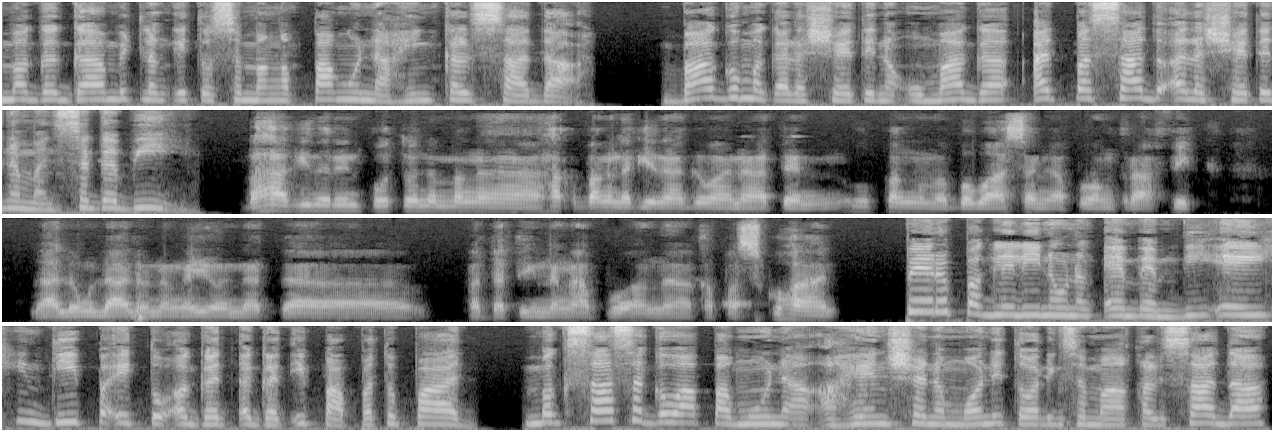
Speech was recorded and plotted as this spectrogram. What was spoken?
magagamit lang ito sa mga pangunahing kalsada. Bago mag alas 7 ng umaga at pasado alas 7 naman sa gabi. Bahagi na rin po ito ng mga hakbang na ginagawa natin upang mabawasan nga po ang traffic, lalong-lalo na ngayon at ah, padating na nga po ang ah, Kapaskuhan. Pero paglilinaw ng MMDA, hindi pa ito agad-agad ipapatupad. Magsasagawa pa muna ang ahensya ng monitoring sa mga kalsada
